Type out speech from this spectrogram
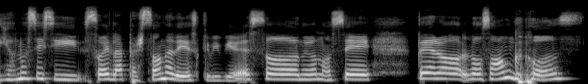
yo no sé si soy la persona de escribir eso, yo no sé, pero los hongos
